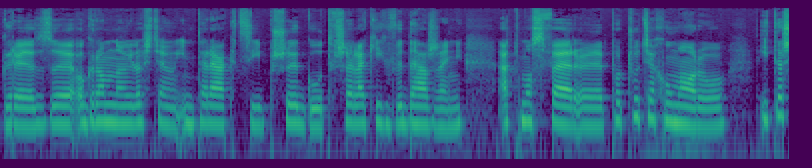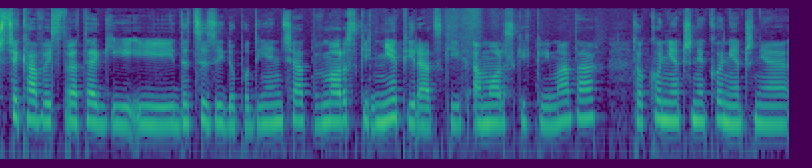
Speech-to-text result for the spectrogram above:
gry z ogromną ilością interakcji, przygód, wszelakich wydarzeń, atmosfery, poczucia humoru i też ciekawej strategii i decyzji do podjęcia w morskich, nie pirackich, a morskich klimatach, to koniecznie, koniecznie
